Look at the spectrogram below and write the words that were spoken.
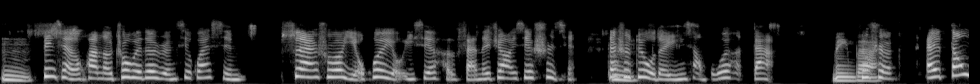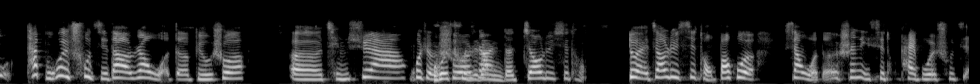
嗯，并且的话呢，周围的人际关系虽然说也会有一些很烦的这样一些事情，但是对我的影响不会很大，明白？就是哎，当它不会触及到让我的，比如说呃情绪啊，或者说触及到你的焦虑系统，对焦虑系统，包括像我的生理系统，它也不会触及，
